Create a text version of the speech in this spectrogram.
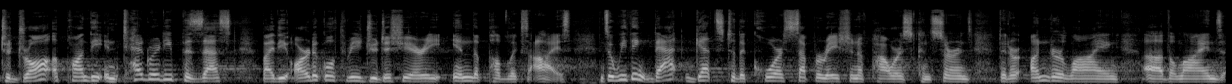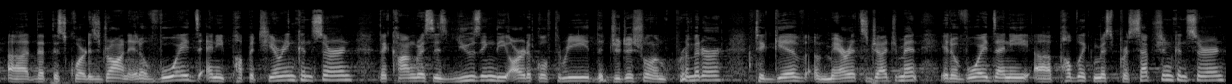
to draw upon the integrity possessed by the Article III judiciary in the public's eyes. And so we think that gets to the core separation of powers concerns that are underlying uh, the lines uh, that this court has drawn. It avoids any puppeteering concern that Congress is using the Article III, the judicial imprimatur, to give a merits judgment. It avoids any uh, public misperception concern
